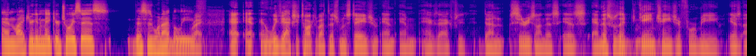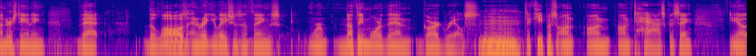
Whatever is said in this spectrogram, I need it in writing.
and like you're going to make your choices. This is what I believe. right and, and, and we've actually talked about this from the stage and and has actually done series on this is and this was a game changer for me is understanding that the laws and regulations and things were nothing more than guardrails Mm, to keep us on on on task of saying you know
